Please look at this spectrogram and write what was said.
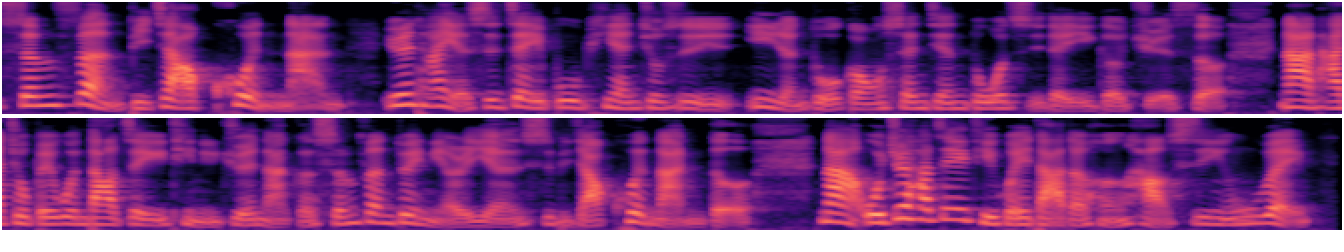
身份比较困难？因为她也是这一部片就是一人多工、身兼多职的一个角色。那她就被问到这一题，你觉得哪个身份对你而言是比较困难的？那我觉得她这一题回答得很好，是因为。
